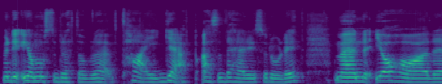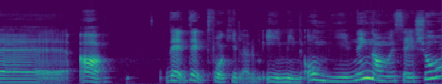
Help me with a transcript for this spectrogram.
Men det, jag måste berätta om det här Thigh Gap. Alltså det här är ju så roligt. Men jag har, eh, ja. Det, det är två killar i min omgivning om vi säger så.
